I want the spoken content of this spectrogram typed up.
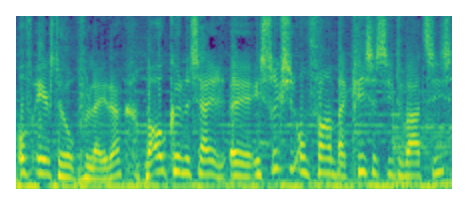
of eerste hulp verlenen. Maar ook kunnen zij uh, instructies ontvangen bij crisissituaties.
